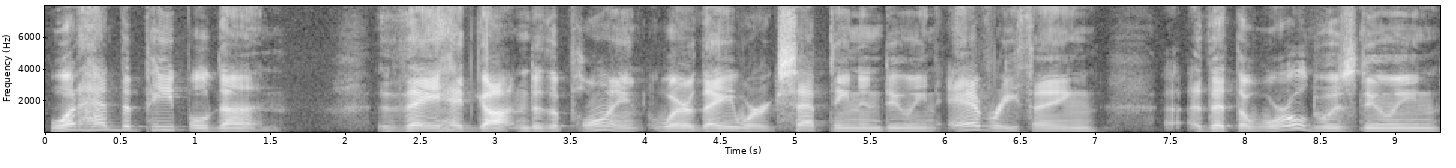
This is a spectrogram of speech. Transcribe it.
What had the people done? They had gotten to the point where they were accepting and doing everything uh, that the world was doing,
